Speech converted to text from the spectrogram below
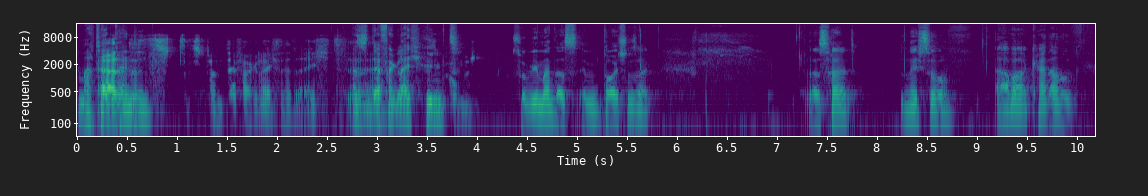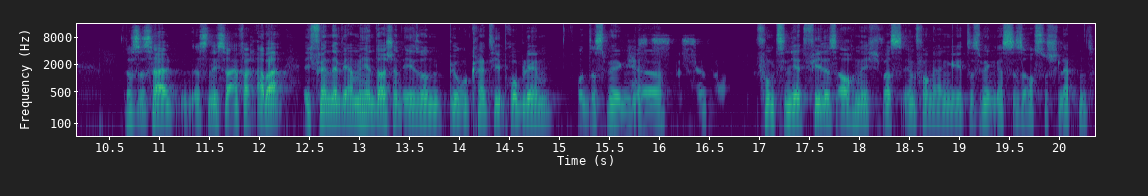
Macht halt Ja, keinen das, Sinn. das stimmt, der Vergleich ist halt echt. Also äh, der Vergleich hinkt, komisch. so wie man das im Deutschen sagt. Das ist halt nicht so. Aber keine Ahnung. Das ist halt, das ist nicht so einfach. Aber ich finde, wir haben hier in Deutschland eh so ein Bürokratieproblem und deswegen äh, ja so. funktioniert vieles auch nicht, was Impfung angeht. Deswegen ist es auch so schleppend.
